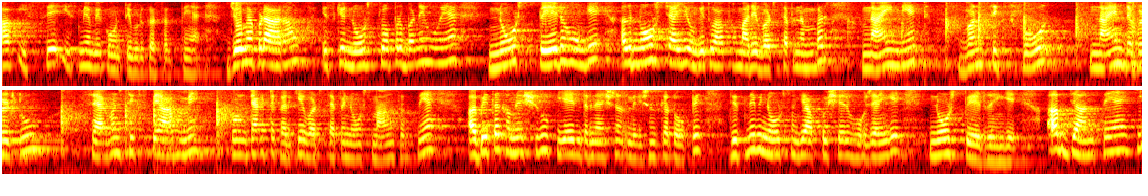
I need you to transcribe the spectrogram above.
आप इससे इसमें हमें कंट्रीब्यूट कर सकते हैं जो मैं पढ़ा रहा हूँ इसके नोट्स प्रॉपर बने हुए हैं नोट्स पेड होंगे अगर नोट्स चाहिए होंगे तो आप हमारे WhatsApp number nine eight one six four nine double two seven six पर आप हमें कॉन्टैक्ट करके व्हाट्सएप पे नोट्स मांग सकते हैं अभी तक हमने शुरू किया इंटरनेशनल रिलेशंस का टॉपिक जितने भी नोट्स होंगे आपको शेयर हो जाएंगे नोट्स पेड रहेंगे अब जानते हैं कि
